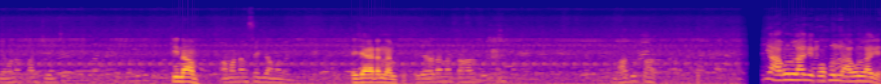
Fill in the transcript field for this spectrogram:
নেভানোর কাজ চলছে। কি নাম? আমার নাম শেখ জামাল আলী। এই জায়গাটার নাম কি? এই জায়গাটার নাম তাহারপুর। ভাদুর কি আগুন লাগে? কখন আগুন লাগে?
